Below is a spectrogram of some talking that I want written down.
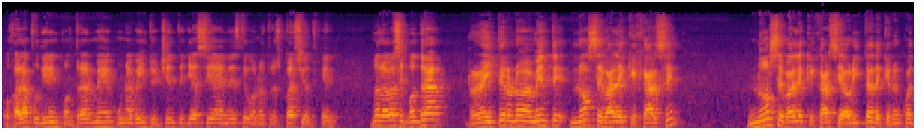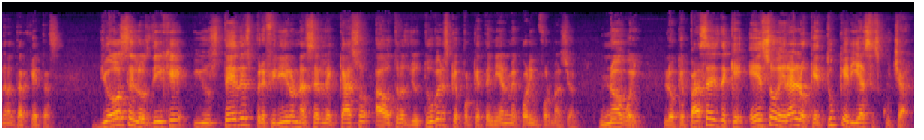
Ojalá pudiera encontrarme una 2080 ya sea en este o en otro espacio. De... No la vas a encontrar. Reitero nuevamente, no se vale quejarse. No se vale quejarse ahorita de que no encuentran tarjetas. Yo se los dije y ustedes prefirieron hacerle caso a otros youtubers que porque tenían mejor información. No, güey. Lo que pasa es de que eso era lo que tú querías escuchar.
